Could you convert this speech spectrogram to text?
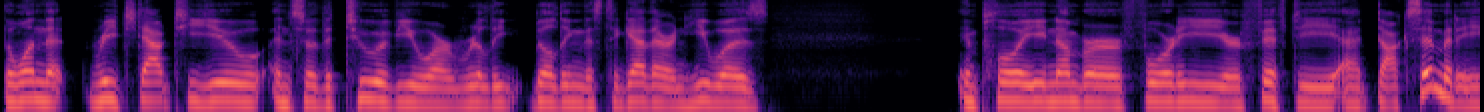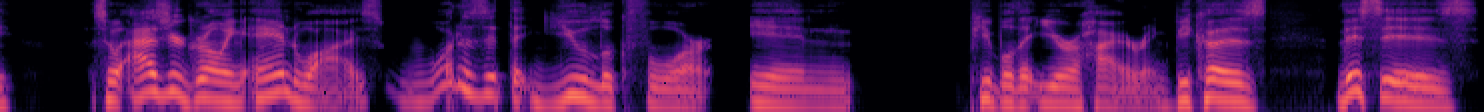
the one that reached out to you. And so the two of you are really building this together. And he was employee number 40 or 50 at Doximity. So as you're growing Andwise, what is it that you look for in people that you're hiring? Because this is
